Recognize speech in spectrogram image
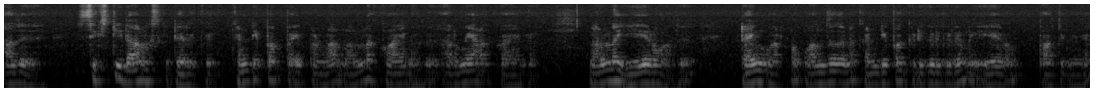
அது சிக்ஸ்டி டாலர்ஸ் கிட்டே இருக்குது கண்டிப்பாக பை பண்ணலாம். நல்ல காயின் அது. அருமையான காயின் நல்லா ஏறும் அது. டைம் வரணும். வந்ததுன்னா கண்டிப்பாக கிடுகிடுகிடுன்னு ஏறும். பார்த்துக்கோங்க.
